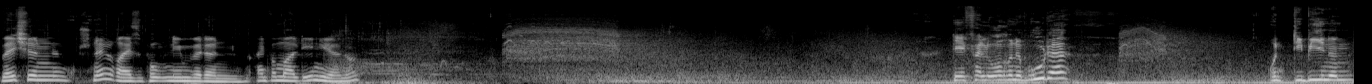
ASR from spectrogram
Welchen Schnellreisepunkt nehmen wir denn? Einfach mal den hier, ne? Der verlorene Bruder. Und die Bienen.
